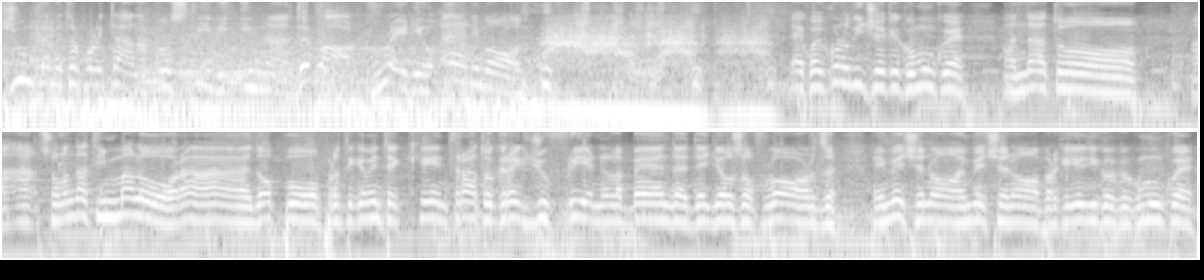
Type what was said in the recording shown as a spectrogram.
Giungla metropolitana con Stevie in The Rock Radio Animal. E qualcuno dice che comunque è andato. Ah, ah, sono andati in malora eh, dopo praticamente che è entrato Greg Giuffrie nella band degli House of Lords. E invece no, invece no, perché io dico che comunque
